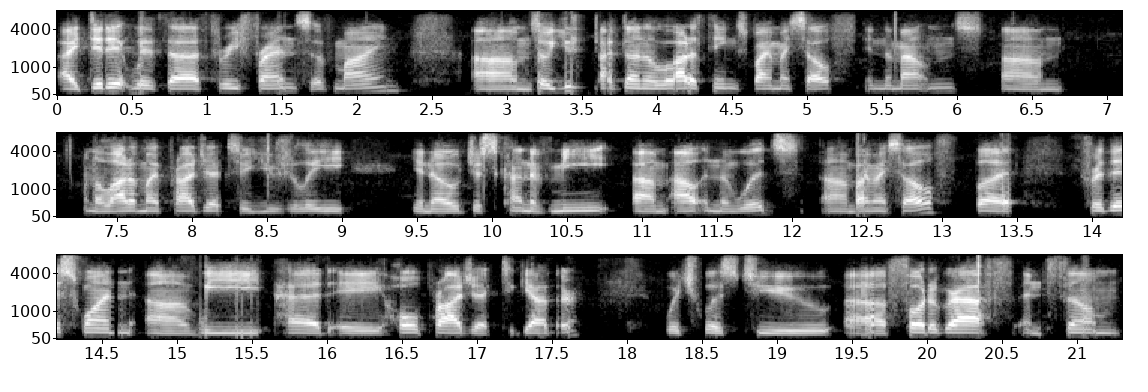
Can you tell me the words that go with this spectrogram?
I did it with uh, three friends of mine. Um, so you, I've done a lot of things by myself in the mountains, um, and a lot of my projects are usually, you know, just kind of me um, out in the woods um, by myself. But for this one, uh, we had a whole project together, which was to uh, photograph and film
